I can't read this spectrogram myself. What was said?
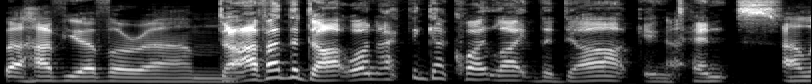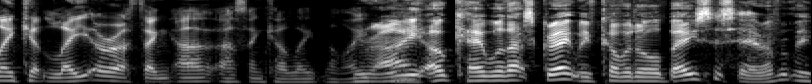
But have you ever? Um, I've had the dark one. I think I quite like the dark, intense. I like it lighter. I think. I, I think I like the light. one. Right. Okay. Well, that's great. We've covered all bases here, haven't we?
